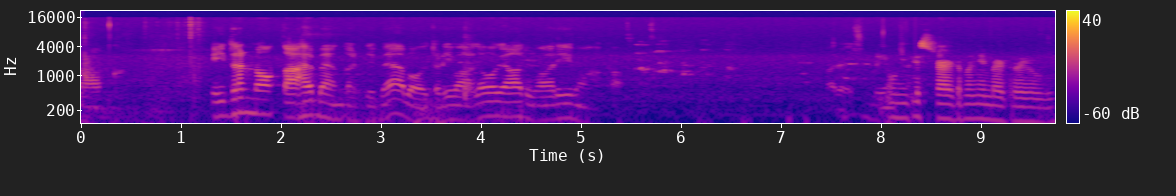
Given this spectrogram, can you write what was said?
नॉक इधर नॉक का है? बैंग कर दे बे बहुत बड़ी बात हो गया तुम्हारी माँ उनके स्टार्ट में नहीं बैठ रही होगी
